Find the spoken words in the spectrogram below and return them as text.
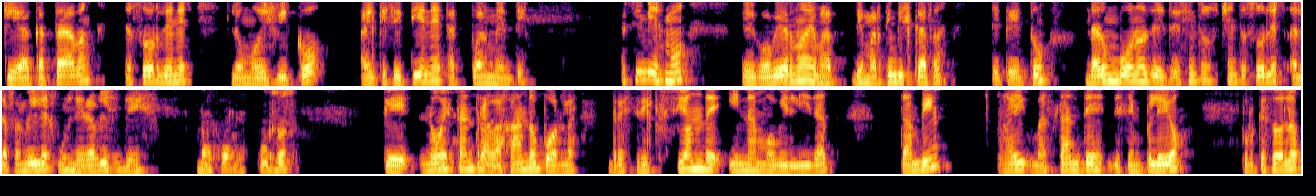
que acataban las órdenes, lo modificó al que se tiene actualmente. Asimismo, el gobierno de, Martín Vizcarra decretó dar un bono de 380 soles a las familias vulnerables de bajos recursos que no están trabajando por la restricción de inamovilidad. También hay bastante desempleo porque solo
